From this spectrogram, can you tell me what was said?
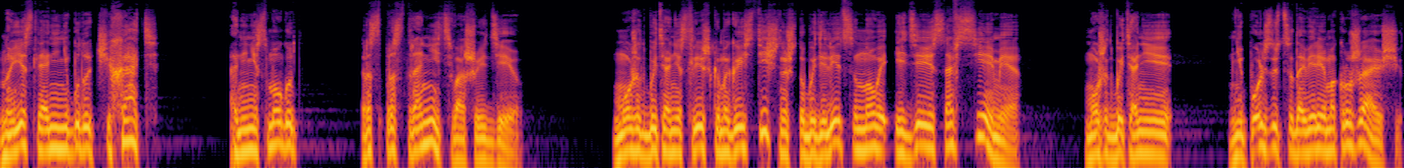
Но если они не будут чихать, они не смогут распространить вашу идею. Может быть, они слишком эгоистичны, чтобы делиться новой идеей со всеми, может быть, они не пользуются доверием окружающих.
